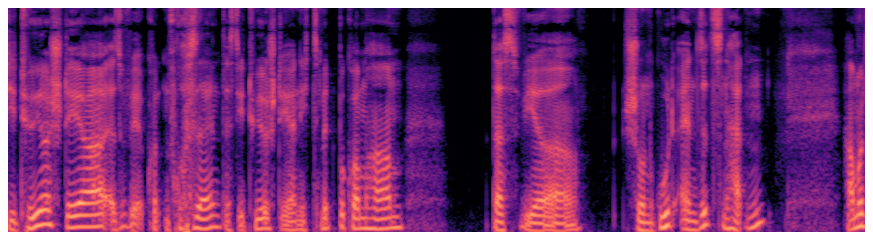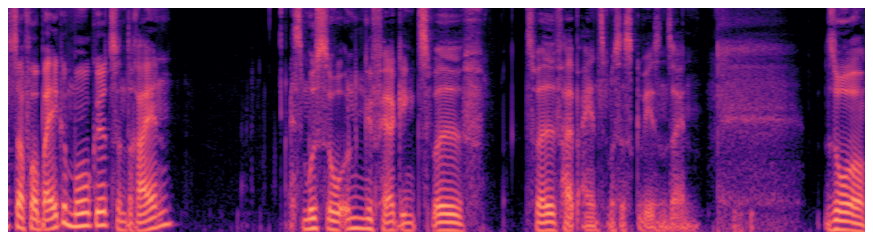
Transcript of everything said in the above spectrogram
die Türsteher, also wir konnten froh sein, dass die Türsteher nichts mitbekommen haben, dass wir schon gut ein Sitzen hatten haben uns da vorbeigemogelt, sind rein. Es muss so ungefähr gegen zwölf, zwölf, halb eins muss es gewesen sein. So,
